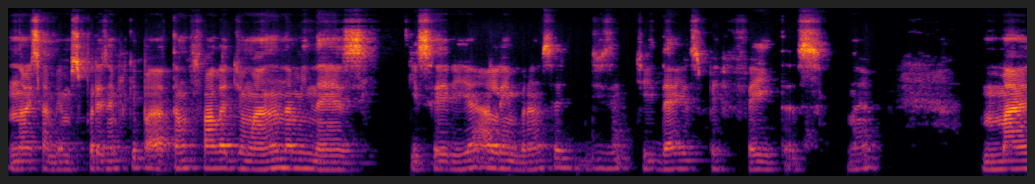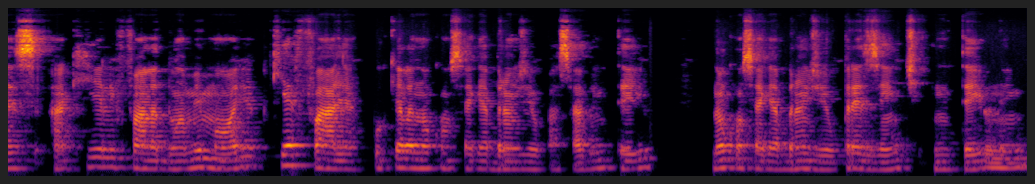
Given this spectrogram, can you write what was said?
nós sabemos, por exemplo, que Platão fala de uma anamnese, que seria a lembrança de, de ideias perfeitas, né? Mas aqui ele fala de uma memória que é falha, porque ela não consegue abranger o passado inteiro, não consegue abranger o presente inteiro, nem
